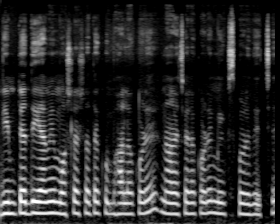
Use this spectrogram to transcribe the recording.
ডিমটা দিয়ে আমি মশলার সাথে খুব ভালো করে নাড়াচাড়া করে মিক্স করে দিচ্ছি।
